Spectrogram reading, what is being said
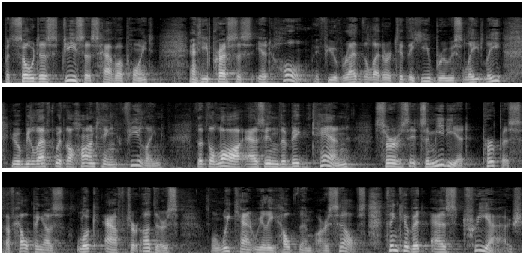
But so does Jesus have a point, and he presses it home. If you've read the letter to the Hebrews lately, you'll be left with a haunting feeling that the law, as in the Big Ten, serves its immediate purpose of helping us look after others when we can't really help them ourselves. Think of it as triage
